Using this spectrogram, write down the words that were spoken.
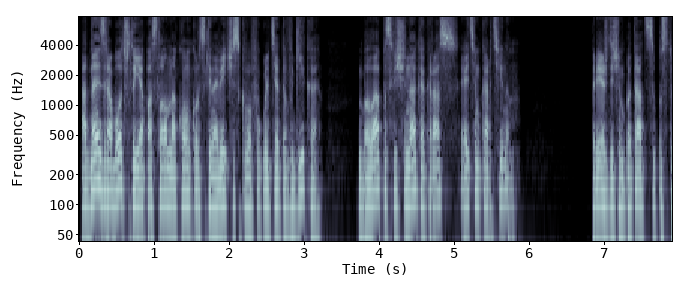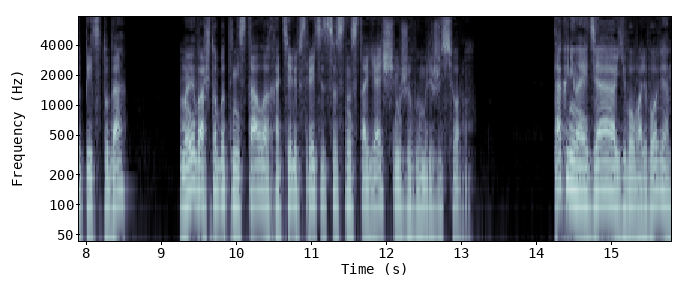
Одна из работ, что я послал на конкурс киноведческого факультета в ГИКа, была посвящена как раз этим картинам. Прежде чем пытаться поступить туда, мы во что бы то ни стало хотели встретиться с настоящим живым режиссером. Так и не найдя его во Львове,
